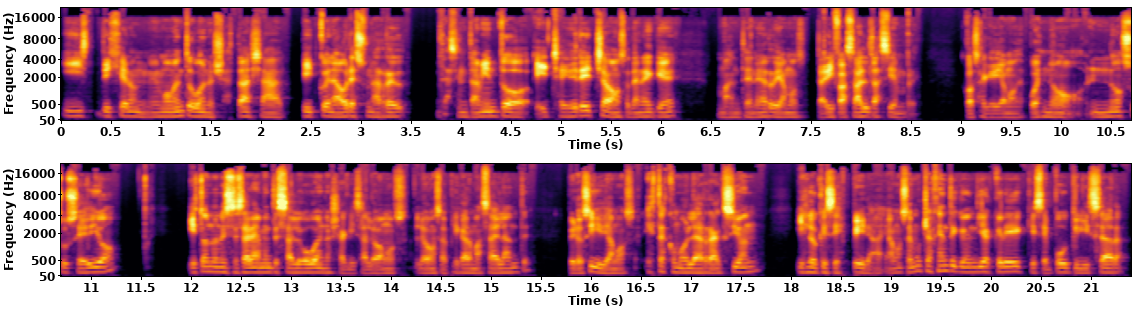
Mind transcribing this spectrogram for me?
Y dijeron en el momento, bueno, ya está, ya Bitcoin ahora es una red de asentamiento hecha y derecha, vamos a tener que mantener, digamos, tarifas altas siempre. Cosa que, digamos, después no, no sucedió. Y esto no necesariamente es algo bueno, ya quizá lo vamos, lo vamos a explicar más adelante. Pero sí, digamos, esta es como la reacción y es lo que se espera. Digamos, hay mucha gente que hoy en día cree que se puede utilizar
